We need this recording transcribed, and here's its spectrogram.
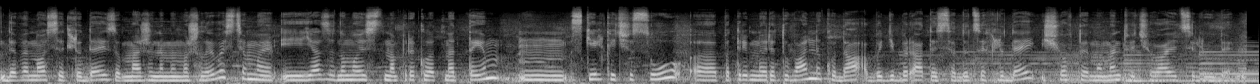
де виносять людей з обмеженими можливостями. І я задумуюсь, наприклад, над тим, скільки часу потрібно рятувальнику, да, аби дібратися до цих людей, і що в той момент відчувають ці люди.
